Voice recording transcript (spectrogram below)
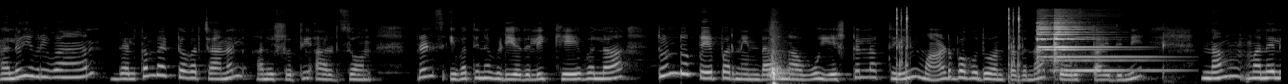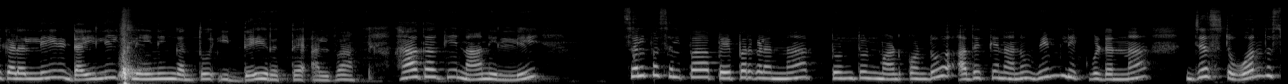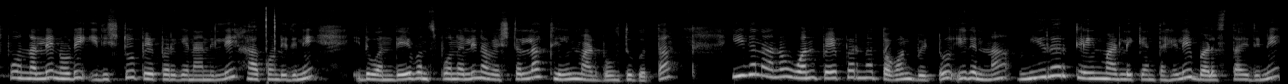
Hello everyone welcome back to our channel Anushruti art zone friends ಇವತ್ತಿನ ವಿಡಿಯೋದಲ್ಲಿ ಕೇವಲ ತುಂಡು ಪೇಪರ್ನಿಂದ ನಾವು ಎಷ್ಟೆಲ್ಲ ಕ್ಲೀನ್ ಮಾಡಬಹುದು ಅಂತದನ್ನು ತೋರಿಸ್ತಾ ಇದ್ದೀನಿ. ನಮ್ಮ ಮನೆಗಳಲ್ಲಿ ಡೈಲಿ ಕ್ಲೀನಿಂಗ್ ಅಂತೂ ಇದ್ದೇ ಇರುತ್ತೆ ಅಲ್ವಾ? ಹಾಗಾಗಿ ನಾನಿಲ್ಲಿ ಸ್ವಲ್ಪ ಸ್ವಲ್ಪ ಪೇಪರ್ಗಳನ್ನು ತುಂಡು ತುಂಡು ಮಾಡಿಕೊಂಡು ಅದಕ್ಕೆ ನಾನು ವಿಮ್ ಲಿಕ್ವಿಡನ್ನು ಜಸ್ಟ್ ಒಂದು ಸ್ಪೂನಲ್ಲಿ ನೋಡಿ ಇದಿಷ್ಟು ಪೇಪರ್ಗೆ ನಾನಿಲ್ಲಿ ಹಾಕ್ಕೊಂಡಿದ್ದೀನಿ ಇದು ಒಂದೇ ಒಂದು ಸ್ಪೂನಲ್ಲಿ ನಾವು ಎಷ್ಟೆಲ್ಲ ಕ್ಲೀನ್ ಮಾಡಬಹುದು ಗೊತ್ತಾ? ಈಗ ನಾನು ಒಂದು ಪೇಪರ್ನ ತೊಗೊಂಡ್ಬಿಟ್ಟು ಇದನ್ನು ಮಿರರ್ ಕ್ಲೀನ್ ಮಾಡಲಿಕ್ಕೆ ಅಂತ ಹೇಳಿ ಬಳಸ್ತಾ ಇದ್ದೀನಿ.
